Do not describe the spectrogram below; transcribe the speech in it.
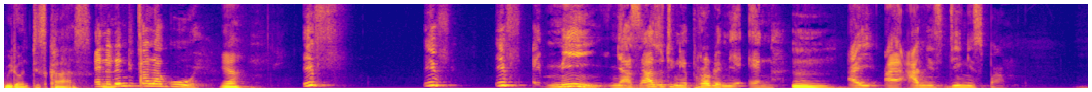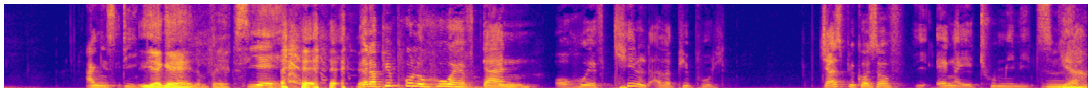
we don't discuss. And lento iqala kuwe. Yeah. If if if me ngiyazazi ukuthi ngine-problem ye-anger mm. I- I- angisidingi isibhamu angisidingi. Yekele mfethu. Siyeke. There are people who have done or who have killed other people just because of i-anger ye-two minutes. Yeah.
